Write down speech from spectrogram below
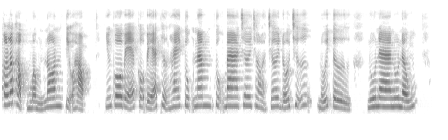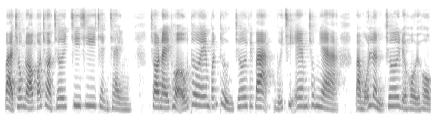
các lớp học mầm non, tiểu học, những cô bé, cậu bé thường hay tụng năm, tụng ba chơi trò chơi đố chữ, nối từ, nu na, nu nống. Và trong đó có trò chơi chi chi chành chành. Trò này thuở ấu thơ em vẫn thường chơi với bạn, với chị em trong nhà. Và mỗi lần chơi đều hồi hộp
